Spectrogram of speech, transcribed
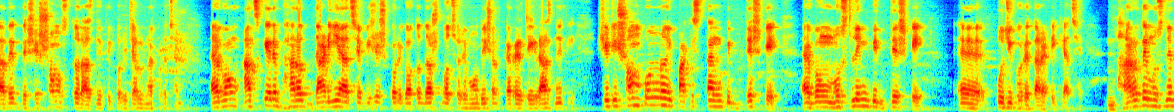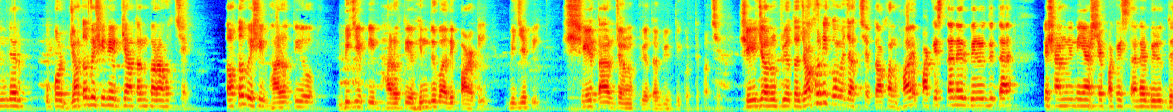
তাদের দেশের সমস্ত রাজনীতি পরিচালনা করেছেন এবং আজকের ভারত দাঁড়িয়ে আছে, বিশেষ করে গত দশ বছরে মোদী সরকারের যে রাজনীতি, সেটি সম্পূর্ণই পাকিস্তান বিদ্বেষকে এবং মুসলিম বিদ্বেষকে পুঁজি করে তারা টিকে আছে। ভারতে মুসলিমদের উপর যত বেশি নির্যাতন করা হচ্ছে, তত বেশি ভারতীয় বিজেপি, ভারতীয় হিন্দুবাদী পার্টি, বিজেপি, সে তার জনপ্রিয়তা বৃদ্ধি করতে পারছে। সেই জনপ্রিয়তা যখনই কমে যাচ্ছে, তখন হয় পাকিস্তানের বিরোধিতাকে সামনে নিয়ে আসছে পাকিস্তানের বিরুদ্ধে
